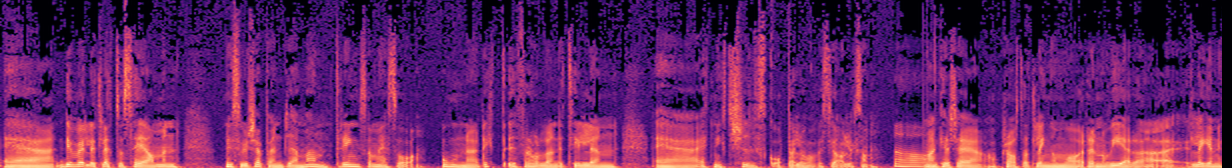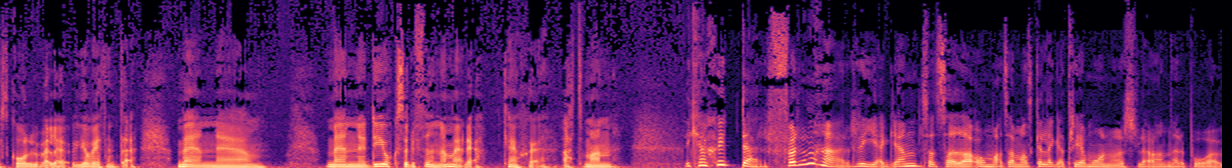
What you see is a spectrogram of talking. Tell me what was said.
eh, det är väldigt lätt att säga, men nu ska vi köpa en diamantring som är så onödigt i förhållande till en, eh, ett nytt kylskåp eller vad vi ska. Liksom. Man kanske har pratat länge om att renovera, lägga nytt golv eller jag vet inte. Men, eh, men det är också det fina med det kanske, att man det kanske är därför den här regeln så att säga om att man ska lägga tre månaders löner på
